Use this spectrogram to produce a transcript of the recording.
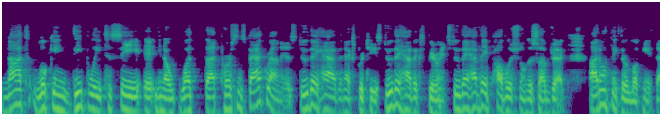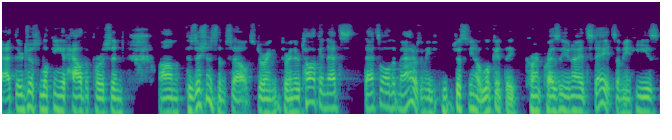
not looking deeply to see eh, you know what that person's background is. Do they have an expertise? Do they have experience? Do they have they published on the subject? I don't think they're looking at that. They're just looking at how the person um, positions themselves during during their talk. And that's that's all that matters. I mean just you know look at the current president of the united states. I mean he's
